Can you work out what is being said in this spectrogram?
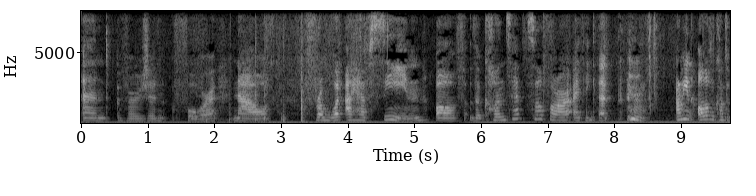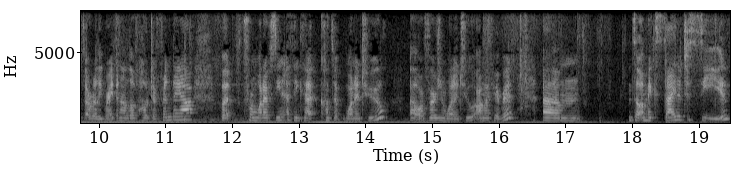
and version 4. Now, from what I have seen of the concept so far, I think that I mean all of the concepts are really great and I love how different they are, but from what I've seen, I think that concept 1 and 2 uh, or version 1 and 2 are my favorite. Um so I'm excited to see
